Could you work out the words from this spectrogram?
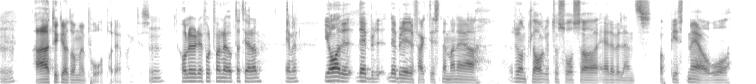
Mm. ja, jag tycker att de är på på det faktiskt. Mm. Håller du dig fortfarande uppdaterad, Emil? Ja, det, det, blir- det blir det faktiskt. När man är runt laget och så, så är det väl ens uppgift med att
